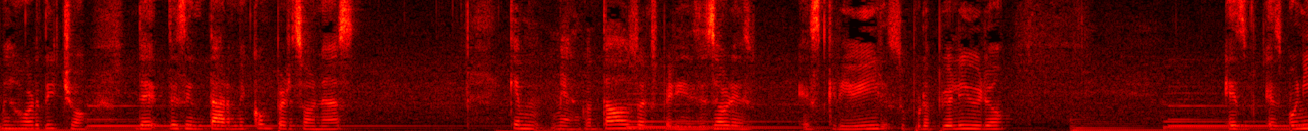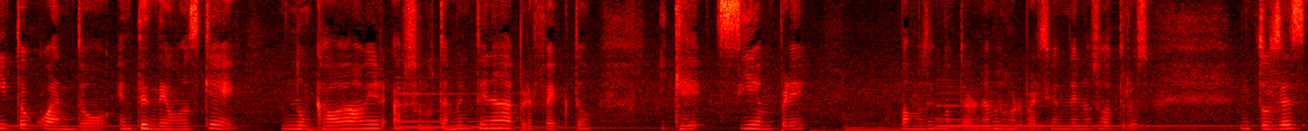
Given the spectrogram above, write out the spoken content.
mejor dicho, de, sentarme con personas que me han contado su experiencia sobre escribir su propio libro, es, es bonito cuando entendemos que nunca va a haber absolutamente nada perfecto y que siempre vamos a encontrar una mejor versión de nosotros. Entonces,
